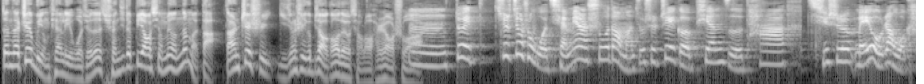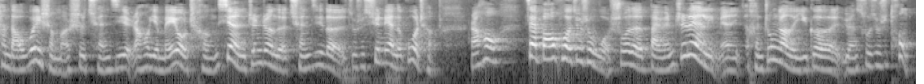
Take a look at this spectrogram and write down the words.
但在这部影片里，我觉得拳击的必要性没有那么大。当然，这是已经是一个比较高的小楼，还是要说啊。嗯，对，这就是我前面说到嘛，就是这个片子它其实没有让我看到为什么是拳击，然后也没有呈现真正的拳击的，就是训练的过程。然后再包括就是我说的《百元之恋》里面很重要的一个元素就是痛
